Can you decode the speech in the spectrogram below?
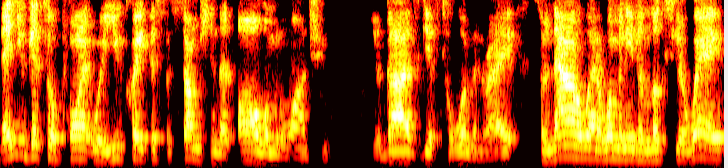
Then you get to a point where you create this assumption that all women want you. You're God's gift to women, right? So now when a woman even looks your way,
